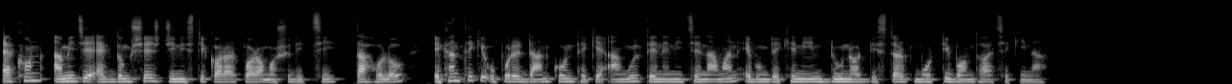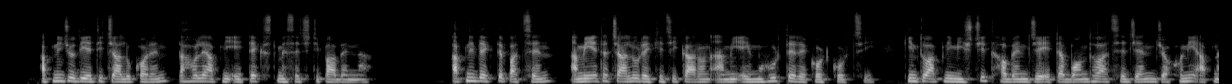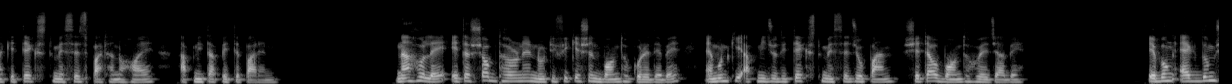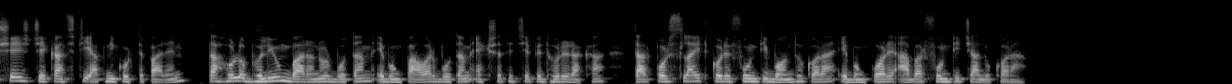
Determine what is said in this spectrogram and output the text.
এখন আমি যে একদম শেষ জিনিসটি করার পরামর্শ দিচ্ছি তা হলো, এখান থেকে উপরের ডান কোণ থেকে আঙুল টেনে নিচে নামান এবং দেখে নিন ডু নট ডিস্টার্ব মোডটি বন্ধ আছে কিনা আপনি যদি এটি চালু করেন, তাহলে আপনি এই টেক্সট মেসেজটি পাবেন না। আপনি দেখতে পাচ্ছেন, আমি এটা চালু রেখেছি কারণ আমি এই মুহূর্তে রেকর্ড করছি। কিন্তু আপনি নিশ্চিত হবেন যে এটা বন্ধ আছে যেন যখনই আপনাকে টেক্সট মেসেজ পাঠানো হয়, আপনি তা পেতে পারেন। না হলে এটা সব ধরনের নোটিফিকেশন বন্ধ করে দেবে, এমনকি আপনি যদি টেক্সট মেসেজও পান, সেটাও বন্ধ হয়ে যাবে। এবং একদম শেষ যে কাজটি আপনি করতে পারেন তা হলো ভলিউম বাড়ানোর বোতাম এবং পাওয়ার বোতাম একসাথে চেপে ধরে রাখা, তারপর স্লাইড করে ফোনটি বন্ধ করা এবং পরে আবার ফোনটি চালু করা।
